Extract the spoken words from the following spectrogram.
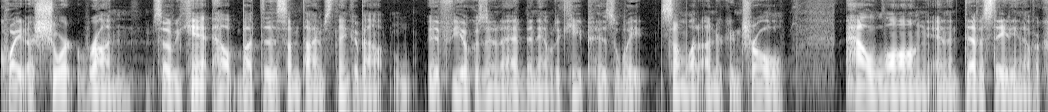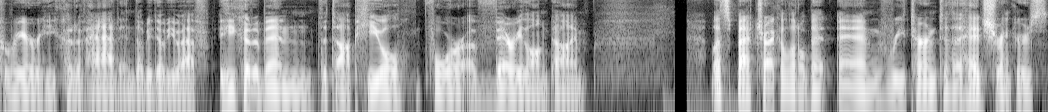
quite a short run so we can't help but to sometimes think about if Yokozuna had been able to keep his weight somewhat under control, how long and devastating of a career he could have had in WWF. He could have been the top heel for a very long time. let's backtrack a little bit and return to the head shrinkers.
